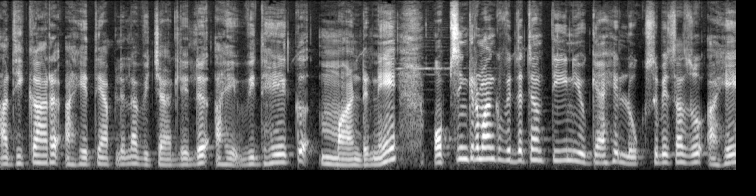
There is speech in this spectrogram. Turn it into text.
अधिकार आहे ते आपल्याला विचारलेलं आहे. विधेयक मांडणे ऑप्शन क्रमांक विद्यार्थ्यांना तीन योग्य आहे. लोकसभेचा जो आहे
